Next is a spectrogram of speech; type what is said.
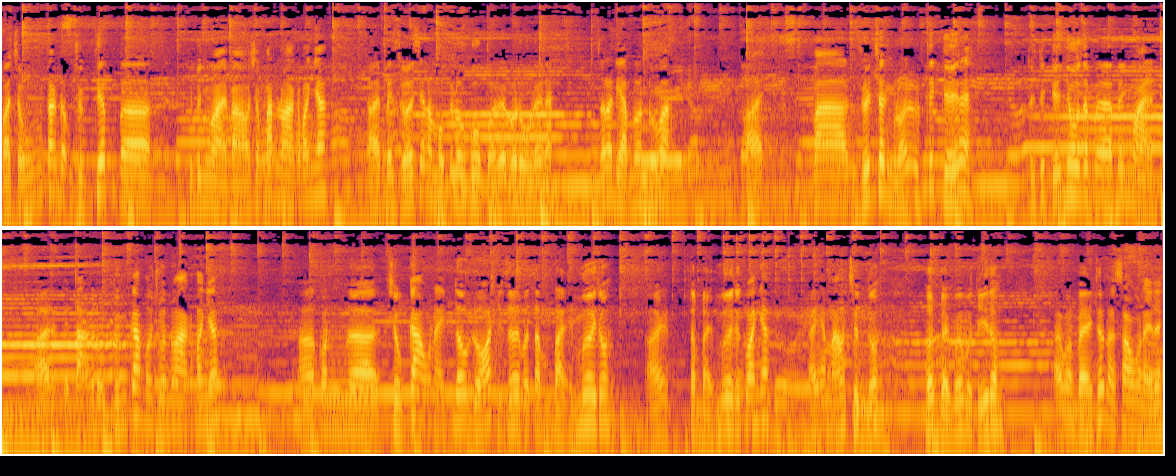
và chống tác động trực tiếp uh, từ bên ngoài vào trong bát loa các bác nhé đấy bên dưới sẽ là một cái logo của Evero đây này. Rất là đẹp luôn đúng không ạ? Đấy và dưới chân của nó được thiết kế này. Được thiết kế nhô ra ờ, bên ngoài này. Đấy, để tạo cái độ cứng cáp cho loa các bác nhé à, còn uh, chiều cao này đâu đó chỉ rơi vào tầm 70 thôi. Đấy tầm 70 thôi các bác nhé đấy em áo chừng thôi. Hơn 70 một tí thôi. Đấy, còn về hình thức đằng sau con này đây.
